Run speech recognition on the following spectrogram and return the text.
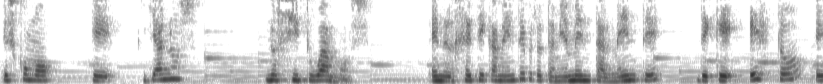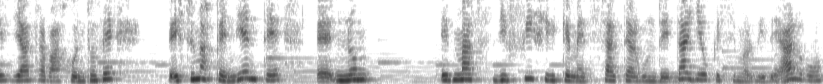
es como que ya nos, nos situamos energéticamente, pero también mentalmente, de que esto es ya trabajo. Entonces, estoy más pendiente, eh, no, es más difícil que me salte algún detalle o que se me olvide algo.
